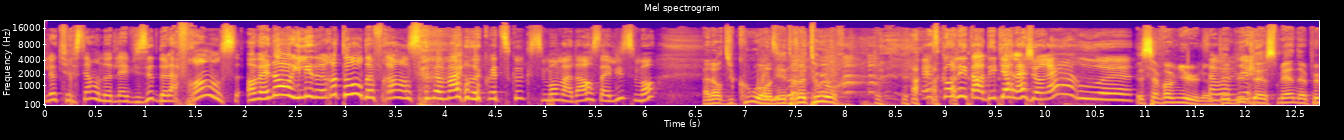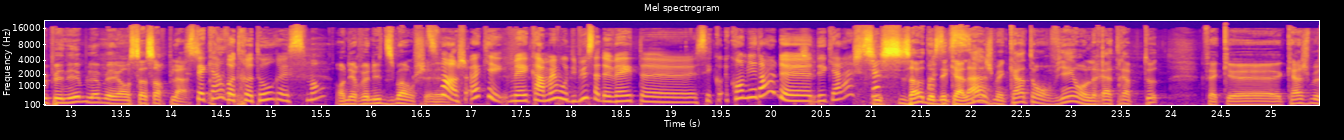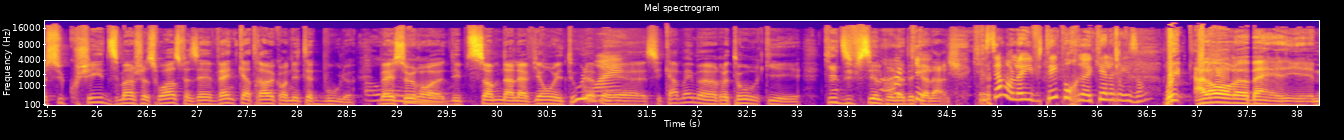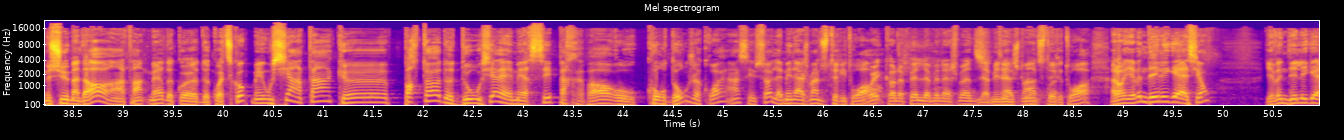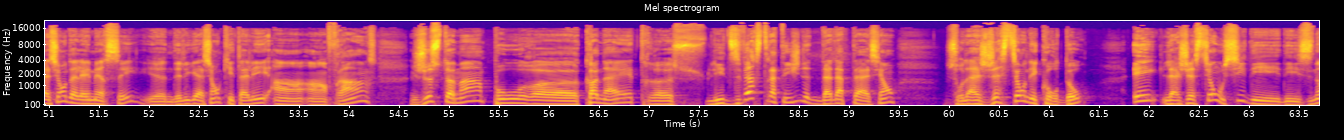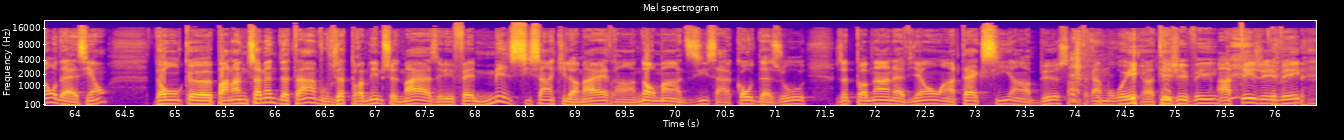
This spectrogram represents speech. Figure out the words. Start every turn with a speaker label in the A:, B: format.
A: Et là, Christian, on a de la visite de la France. Ah ben non, il est de retour de France, le maire de Quaticook, Simon Mador. Salut, Simon.
B: Alors, du coup, on est de retour.
A: Est-ce qu'on est en décalage horaire ou... euh,
B: Ça va mieux. Là.
A: Ça va
B: Début
A: mieux?
B: de semaine un peu pénible, là, mais on ça se replace.
A: C'était quand votre retour, euh, Simon?
B: On est revenu dimanche. euh,
A: Dimanche, OK. Mais quand même, au début, ça devait être... euh, c'est co- combien d'heures de décalage?
B: C'est
A: sept?
B: 6 heures de
A: Ah,
B: décalage, mais quand on revient, on le rattrape tout. Fait que euh, quand je me suis couché dimanche soir, ça faisait 24 heures qu'on était debout. Là.
A: Oh.
B: Bien sûr, on a des petits sommes dans l'avion et tout, là,
A: Ouais.
B: mais euh, c'est quand même un retour qui est, qui est difficile pour le
A: Ok.
B: décalage.
A: Christian, on l'a invité pour euh, quelle raison?
C: Oui, alors, euh, ben, M. Mador, en tant que maire de, de Quaticook, mais aussi en tant que porteur de dossier à la MRC par rapport au cours d'eau, je crois, hein, c'est ça, l'aménagement du territoire.
B: Oui, qu'on appelle l'aménagement du
C: l'aménagement du
B: territoire.
C: territoire. Alors, il y avait une délégation. Il y avait une délégation de la MRC, une délégation qui est allée en, en France, justement pour euh, connaître euh, les diverses stratégies d'adaptation sur la gestion des cours d'eau et la gestion aussi des, des inondations. Donc, euh, pendant une semaine de temps, vous vous êtes promené, M. le maire, vous avez fait 1600 km en Normandie, c'est à la Côte d'Azur. Vous êtes promené en avion, en taxi, en bus, en tramway.
B: En TGV.
C: en TGV.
